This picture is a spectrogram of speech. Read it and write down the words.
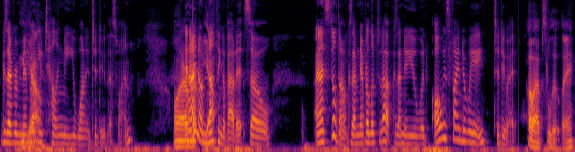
Because I remember Yeah. you telling me you wanted to do this one. well, and I know yeah. nothing about it, so. And I still don't because I've never looked it up because I knew you would always find a way to do it. Oh, absolutely.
